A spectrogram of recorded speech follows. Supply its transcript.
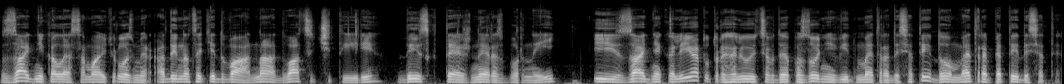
Задні колеса мають розмір 11,2 на 24 диск теж нерозборний. І задня колія тут регулюється в діапазоні від 1,10 м до 1,50 м.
